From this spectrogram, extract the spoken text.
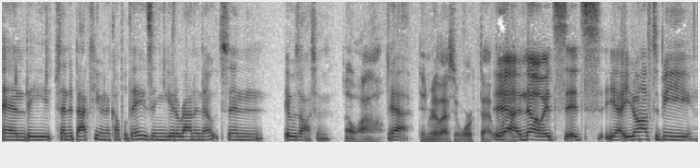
and they send it back to you in a couple days and you get a round of notes and it was awesome. Oh wow. Yeah. Didn't realize it worked that way. Yeah, no, it's it's yeah, you don't have to be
